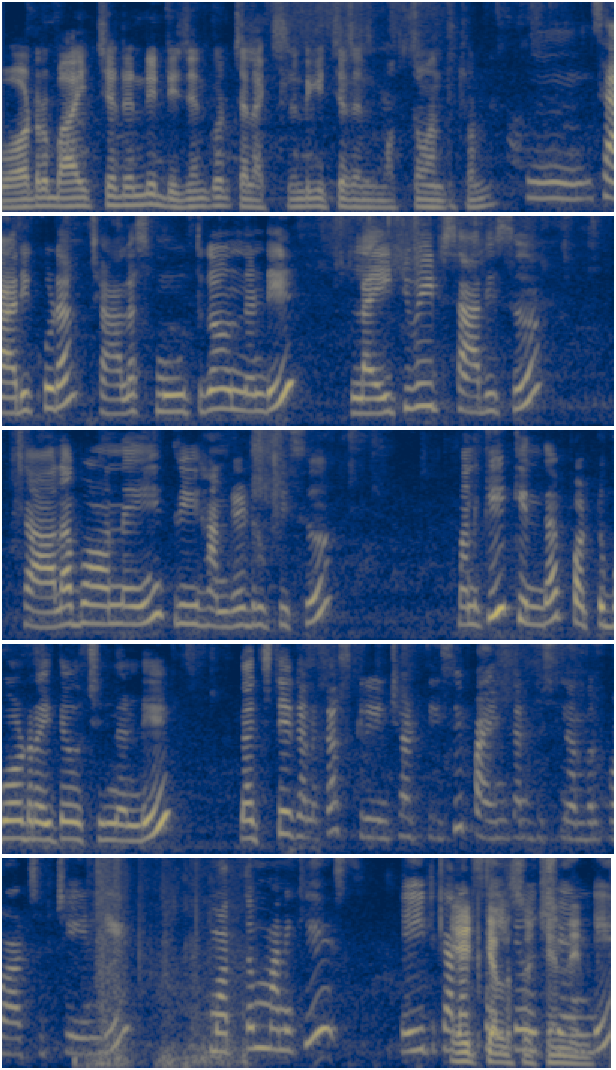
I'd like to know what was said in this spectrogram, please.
బార్డర్ బాగా ఇచ్చాడండి. డిజైన్ కూడా చాలా ఎక్సలెంట్గా ఇచ్చాడండి మొత్తం అంతా చూడండి. శారీ కూడా చాలా స్మూత్గా ఉందండి. లైట్ వెయిట్ శారీస్ చాలా బాగున్నాయి. త్రీ హండ్రెడ్ రూపీస్ మనకి కింద పట్టు బోర్డర్ అయితే వచ్చిందండి. నచ్చితే కనుక స్క్రీన్ షాట్ తీసి పైన కనిపిస్తున్న నెంబర్కి వాట్సాప్ చేయండి. మొత్తం మనకి ఎయిట్ కలర్స్ అయితే. వచ్చాయండి.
